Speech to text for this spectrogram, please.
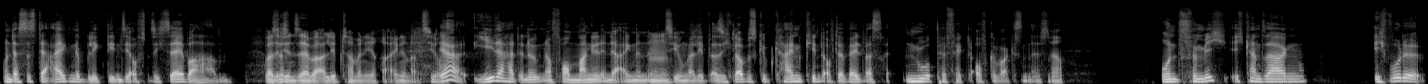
Und das ist der eigene Blick, den sie auf sich selber haben. Weil sie das, den selber erlebt haben in ihrer eigenen Erziehung. Ja, jeder hat in irgendeiner Form Mangel in der eigenen mhm. Erziehung erlebt. Also ich glaube, es gibt kein Kind auf der Welt, was nur perfekt aufgewachsen ist. Ja. Und für mich, ich kann sagen, ich wurde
